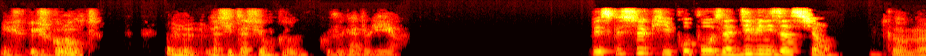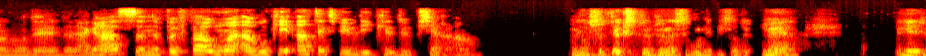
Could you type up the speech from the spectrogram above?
et, je commente euh, la citation que, que je viens de lire. Est-ce que ceux qui proposent la divinisation comme modèle de la grâce ne peuvent pas au moins invoquer un texte biblique de Pierre 1 Alors ce texte de la seconde épître de Pierre est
